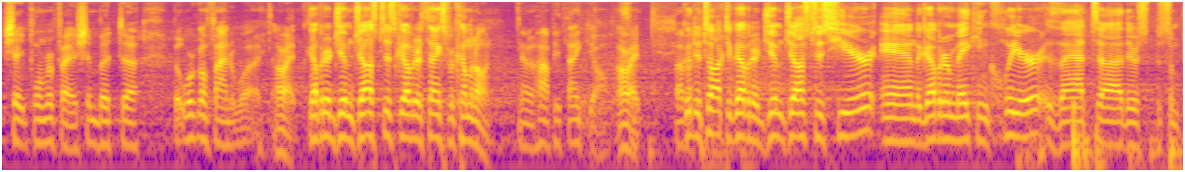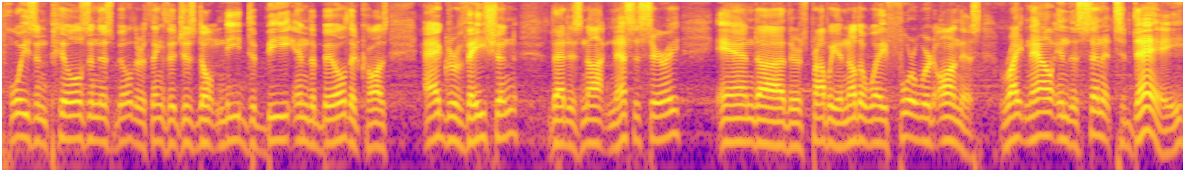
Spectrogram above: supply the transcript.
shape form or fashion but uh, but we're going to find a way. All right, Governor Jim Justice, Governor, thanks for coming on. No, Hoppy, thank y'all. All right, Bye -bye. good to talk to Governor Jim Justice here, and the governor making clear that uh, there's some poison pills in this bill. There are things that just don't need to be in the bill that cause aggravation that is not necessary, and uh, there's probably another way forward on this. Right now in the Senate today,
